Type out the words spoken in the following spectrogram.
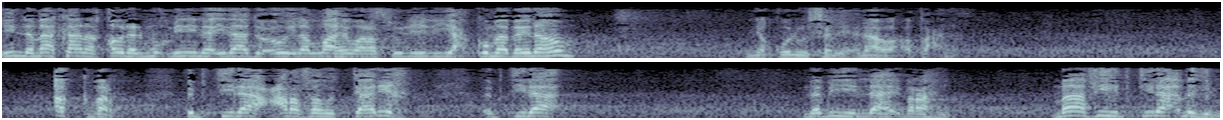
إنما كان قول المؤمنين إذا دعوا إلى الله ورسوله ليحكم بينهم. يقولوا سمعنا وأطعنا. أكبر ابتلاء عرفه التاريخ ابتلاء نبي الله إبراهيم. ما فيه ابتلاء مثله.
